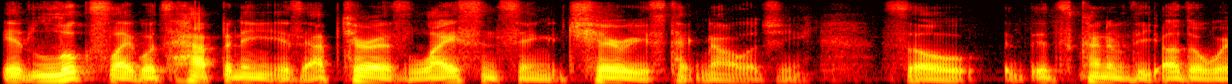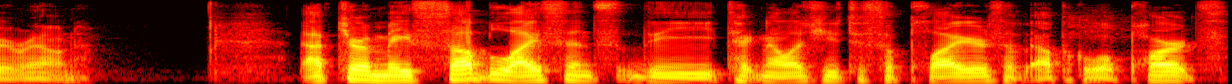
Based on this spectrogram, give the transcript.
It looks like what's happening is Aptera is licensing Chery's technology. So it's kind of the other way around. Aptera may sub-license the technology to suppliers of applicable parts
